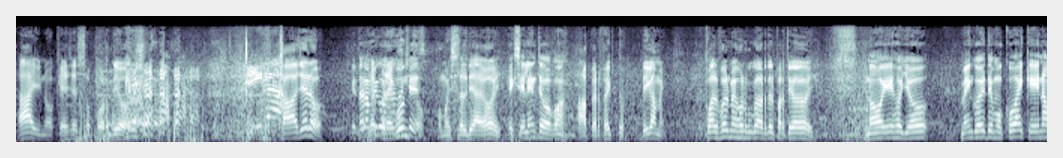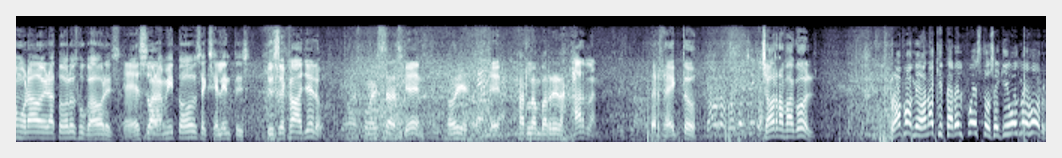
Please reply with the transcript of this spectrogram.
Ay, no, ¿qué es eso, por Dios? Caballero. ¿Qué tal, amigo? Pregunto. ¿cómo está el día de hoy? Excelente, papá. Ah, perfecto. Dígame, ¿cuál fue el mejor jugador del partido de hoy? No, viejo, yo vengo desde Mocoa y quedé enamorado de ver a todos los jugadores. Eso. Para mí todos excelentes. ¿Y usted, caballero? ¿Cómo estás? Bien. Todo bien. Bien. Harlan Barrera. Harlan. Perfecto. Chao, Rafa Gol. Rafa, me van a quitar el puesto, seguimos mejor.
